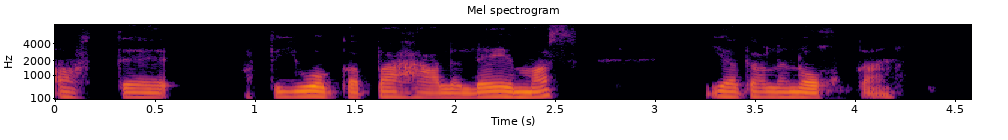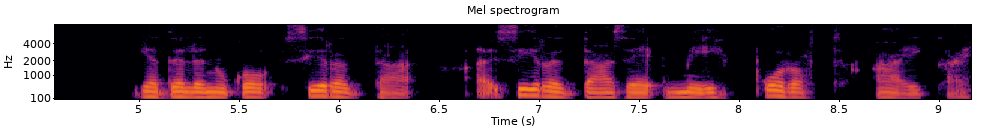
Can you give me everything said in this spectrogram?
ahte, ahte juoga pahalle leemas ja tälle nohkaan. Ja tälle nuko sirtaa siirretään se mi porot aikai.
